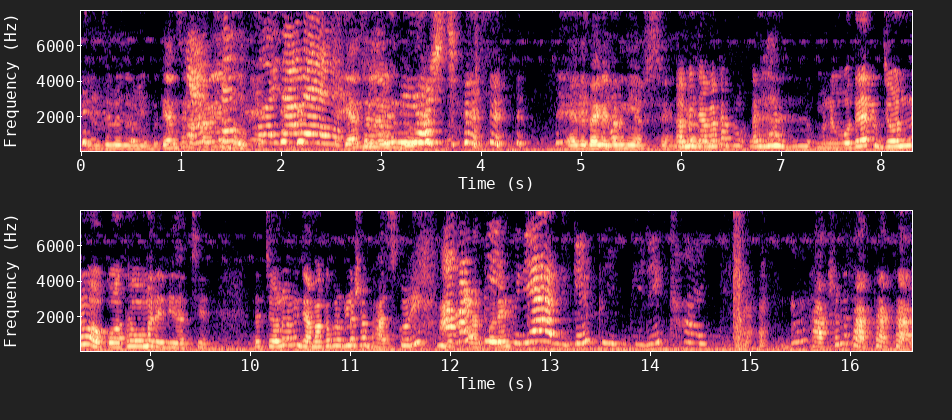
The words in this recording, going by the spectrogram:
ক্যান্সেল হয়ে যাবে কিন্তু। ক্যান্সেল হয়ে যাবে কিন্তু। হয়ে যাবে কিন্তু। আমি জামা কাপড় মানে ওদের জন্য কথাও আমার রেডি যাচ্ছে। তো চলো আমি জামা কাপড়গুলো সব ভাঁজ করি। তারপরে পিপিলি খাই থাক থাক থাক।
